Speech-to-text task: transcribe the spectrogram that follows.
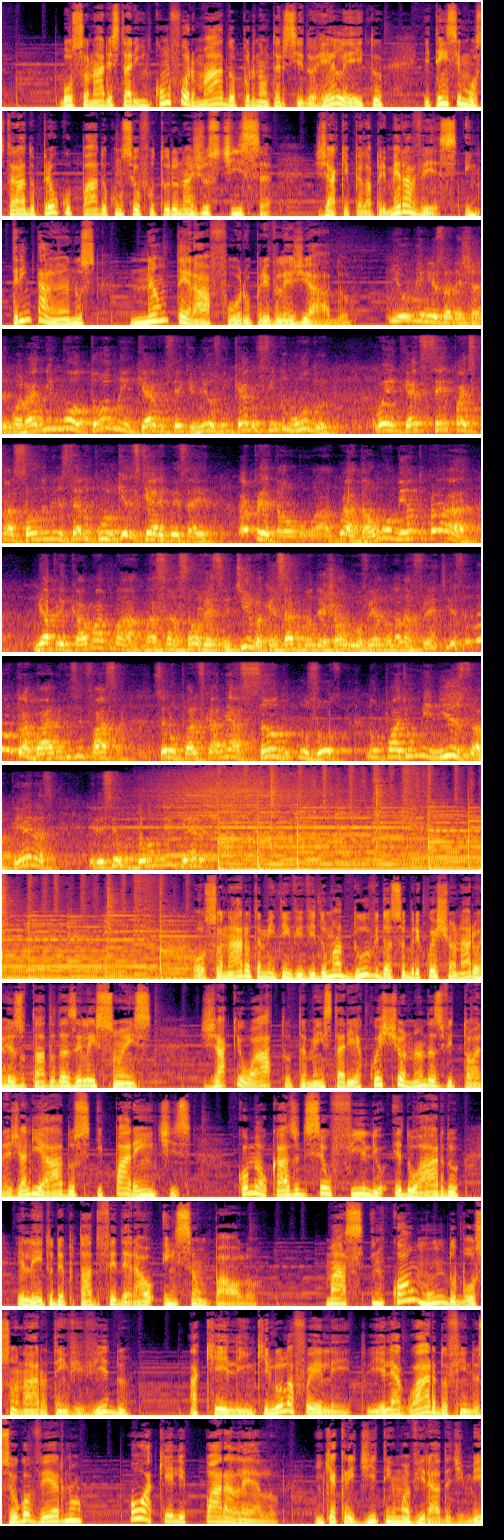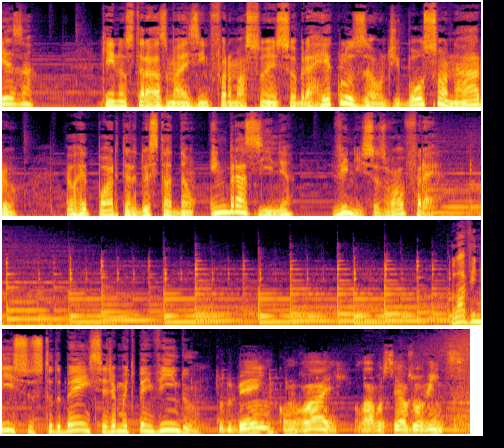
Bolsonaro estaria inconformado por não ter sido reeleito e tem se mostrado preocupado com seu futuro na justiça, já que pela primeira vez em 30 anos não terá foro privilegiado. E o ministro Alexandre de Moraes me botou no inquérito fake news, no inquérito fim do mundo. O inquérito sem participação do Ministério Público. O que eles querem com isso aí? Apertar, aguardar um momento para me aplicar uma, uma, uma, sanção restritiva, quem sabe quando deixar o governo lá na frente. Isso não é um trabalho que se faça. Você não pode ficar ameaçando os outros. Não pode um ministro apenas ele ser o dono do inquérito. Bolsonaro também tem vivido uma dúvida sobre questionar o resultado das eleições, já que o ato também estaria questionando as vitórias de aliados e parentes, como é o caso de seu filho, Eduardo, eleito deputado federal em São Paulo. Mas em qual mundo Bolsonaro tem vivido? Aquele em que Lula foi eleito e ele aguarda o fim do seu governo, ou aquele paralelo em que acredita em uma virada de mesa Quem nos traz mais informações sobre a reclusão de Bolsonaro é o repórter do Estadão em Brasília, Vinícius Valfré. Olá, Vinícius, tudo bem? Seja muito bem-vindo. Tudo bem? Como vai? Olá, você aos ouvintes.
